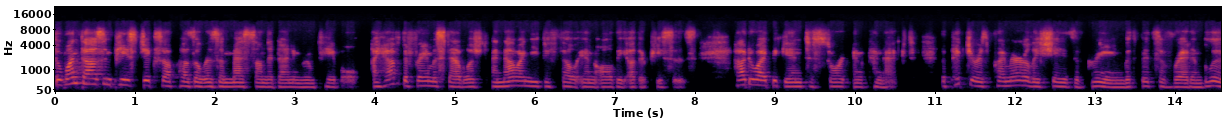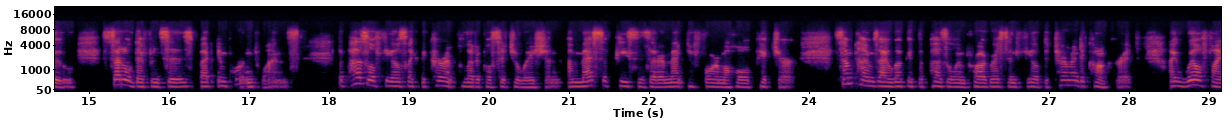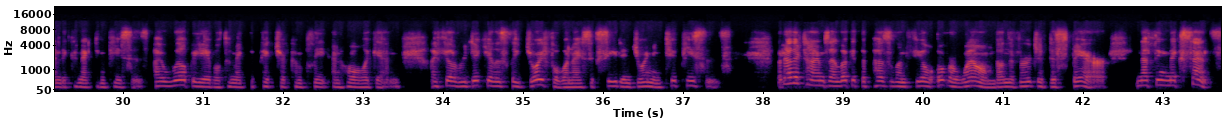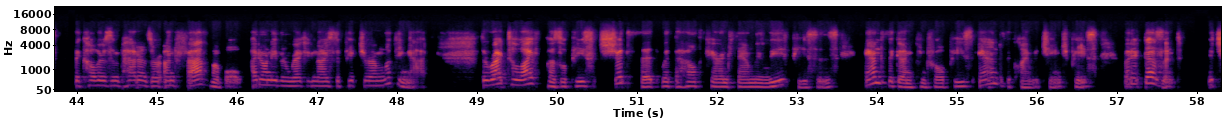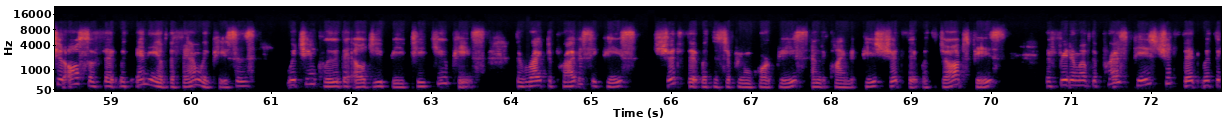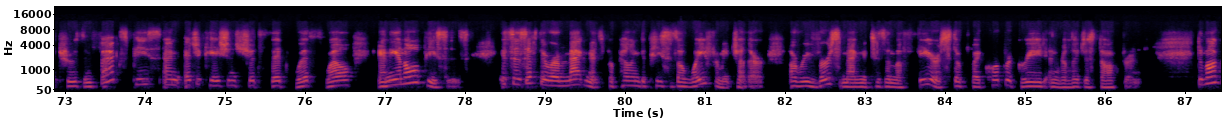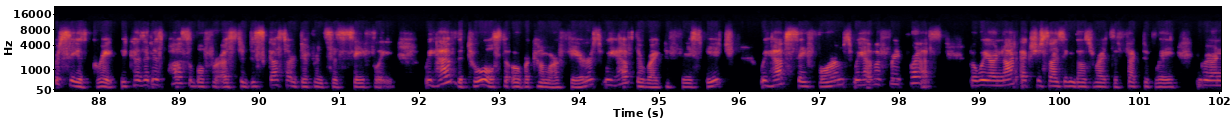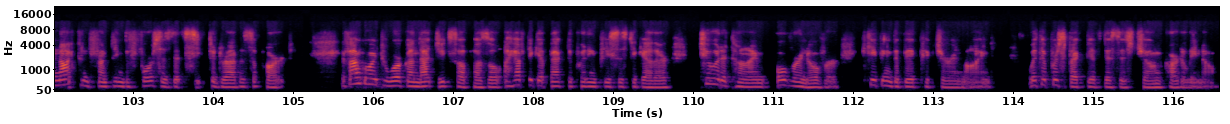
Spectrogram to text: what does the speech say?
The 1,000 piece jigsaw puzzle is a mess on the dining room table. I have the frame established and now I need to fill in all the other pieces. How do I begin to sort and connect? The picture is primarily shades of green with bits of red and blue, subtle differences, but important ones. The puzzle feels like the current political situation, a mess of pieces that are meant to form a whole picture. Sometimes I look at the puzzle in progress and feel determined to conquer it. I will find the connecting pieces. I will be able to make the picture complete and whole again. I feel ridiculously joyful when I succeed in joining two pieces. But other times I look at the puzzle and feel overwhelmed on the verge of despair. Nothing makes sense. The colors and patterns are unfathomable. I don't even recognize the picture I'm looking at. The right to life puzzle piece should fit with the healthcare and family leave pieces and the gun control piece and the climate change piece, but it doesn't. It should also fit with any of the family pieces, which include the LGBTQ piece. The right to privacy piece should fit with the Supreme Court piece, and the climate piece should fit with the jobs piece. The freedom of the press piece should fit with the truth and facts piece, and education should fit with, well, any and all pieces. It's as if there are magnets propelling the pieces away from each other, a reverse magnetism of fear stoked by corporate greed and religious doctrine. Democracy is great because it is possible for us to discuss our differences safely. We have the tools to overcome our fears. We have the right to free speech. We have safe forums, we have a free press, but we are not exercising those rights effectively. And we are not confronting the forces that seek to drive us apart. If I'm going to work on that jigsaw puzzle, I have to get back to putting pieces together two at a time, over and over, keeping the big picture in mind. With a perspective, this is Joan Cardellino.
